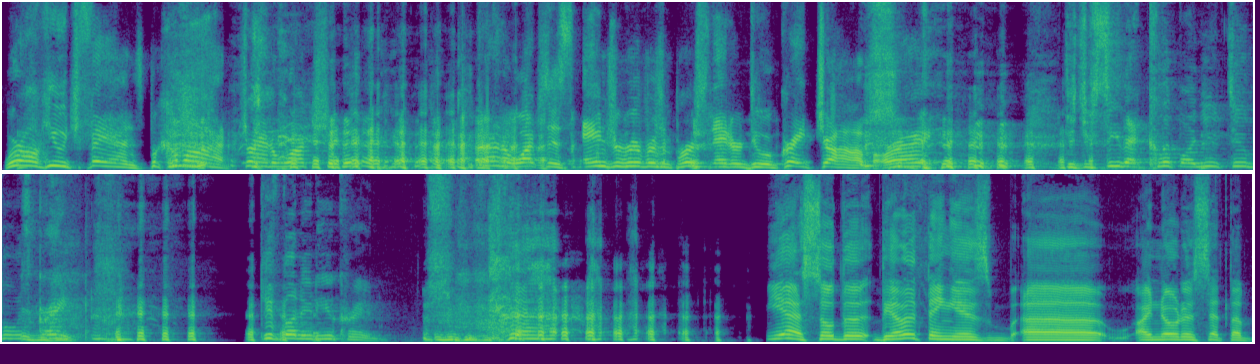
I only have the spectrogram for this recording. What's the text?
we're all huge fans, but come on, trying to watch, trying to watch this Andrew Rivers impersonator do a great job. All right, Did you see that clip on YouTube? It was great. Give money to Ukraine. Yeah. So the the other thing is, uh, I noticed at the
